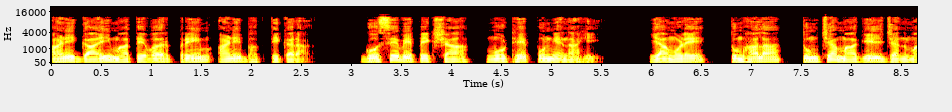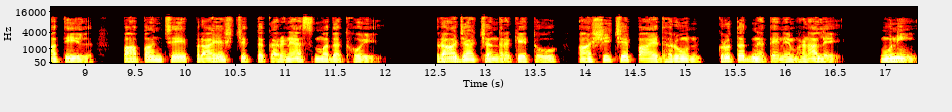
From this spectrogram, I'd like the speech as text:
आणि गायी मातेवर प्रेम आणि भक्ती करा. गोसेवेपेक्षा मोठे पुण्य नाही. यामुळे तुम्हाला तुमच्या मागील जन्मातील पापांचे प्रायश्चित्त करण्यास मदत होईल. राजा चंद्रकेतू आशीचे पाय धरून कृतज्ञतेने म्हणाले मुनी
